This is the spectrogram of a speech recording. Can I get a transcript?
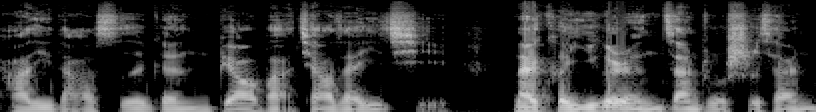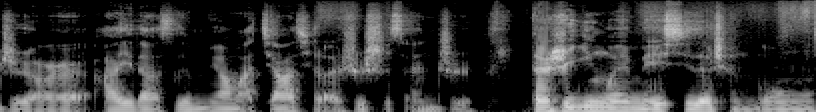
阿迪达斯跟标靶加在一起。耐克一个人赞助十三支，而阿迪达斯跟彪马加起来是十三支。但是因为梅西的成功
